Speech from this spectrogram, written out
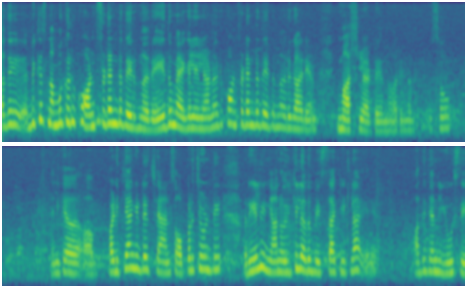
അത് ബിക്കോസ് നമുക്കൊരു കോൺഫിഡന്റ് തരുന്നത് ഏത് മേഖലയിലാണ് ഒരു കോൺഫിഡന്റ് തരുന്ന ഒരു കാര്യമാണ് മാർഷൽ ആർട്ട് എന്ന് പറയുന്നത്. സോ എനിക്ക് പഠിക്കാൻ കിട്ടിയ ചാൻസ് ഓപ്പർച്യൂണിറ്റി റിയലി ഞാൻ ഒരിക്കലും അത് മിസ്സാക്കിയിട്ടില്ല അത് ഞാൻ യൂസ്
